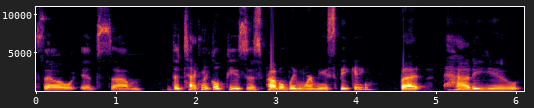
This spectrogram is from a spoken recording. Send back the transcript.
So it's um, the technical piece is probably more me speaking, but how do you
